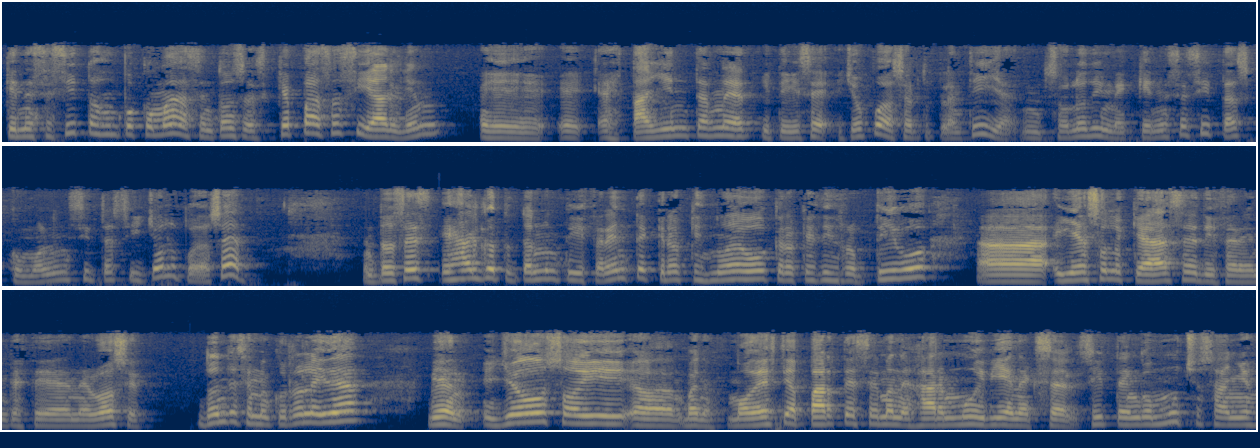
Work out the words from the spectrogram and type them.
que necesitas un poco más. Entonces, ¿qué pasa si alguien eh, eh, está ahí en internet y te dice, yo puedo hacer tu plantilla, solo dime qué necesitas, cómo lo necesitas y yo lo puedo hacer. Entonces es algo totalmente diferente, creo que es nuevo, creo que es disruptivo ah, y eso es lo que hace diferente este negocio. ¿Dónde se me ocurrió la idea? Bien, yo soy, ah, bueno, modestia aparte, sé manejar muy bien Excel, ¿sí? Tengo muchos años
